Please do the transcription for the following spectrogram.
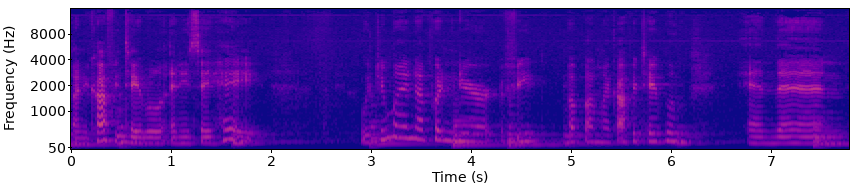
on your coffee table, and you say, hey, would you mind not putting your feet up on my coffee table? and then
